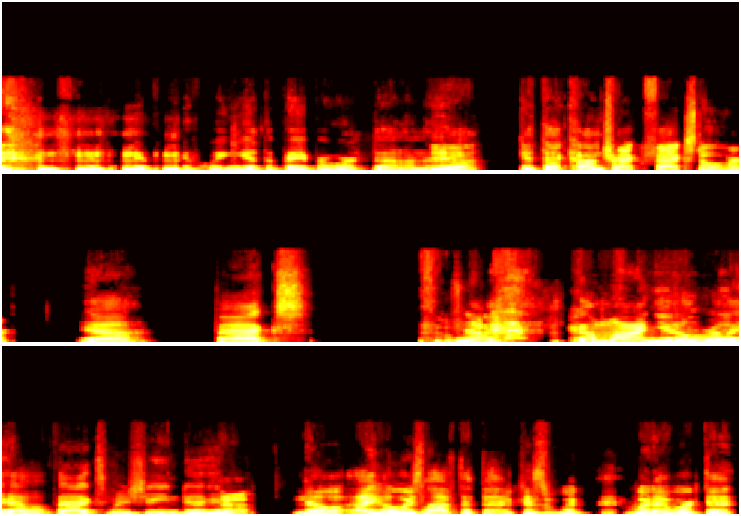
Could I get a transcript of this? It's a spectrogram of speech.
if, if, if we can get the paperwork done on that. Yeah, get that contract faxed over. Yeah, fax. no, come on. You don't really have a fax machine, do you? No, no. I always laughed at that because when when I worked at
